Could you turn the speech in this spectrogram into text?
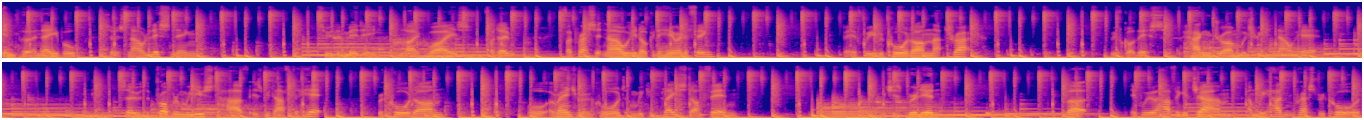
input enable so it's now listening to the MIDI and likewise I don't if I press it now, you're not going to hear anything. But if we record on that track, we've got this hang drum which we can now hear. So the problem we used to have is we'd have to hit record arm or arrangement record and we can play stuff in, which is brilliant. But if we were having a jam and we hadn't pressed record,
